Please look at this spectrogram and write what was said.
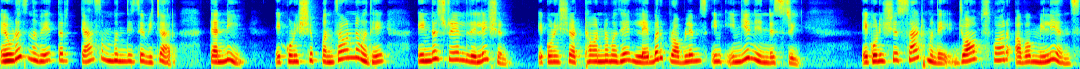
एवढंच नव्हे तर त्यासंबंधीचे विचार त्यांनी एकोणीसशे पंचावन्नमध्ये इंडस्ट्रीयल रिलेशन एकोणीसशे अठ्ठावन्नमध्ये labour problems in Indian industry एकोणीसशे साठमध्ये जॉब्स फॉर अवर मिलियन्स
